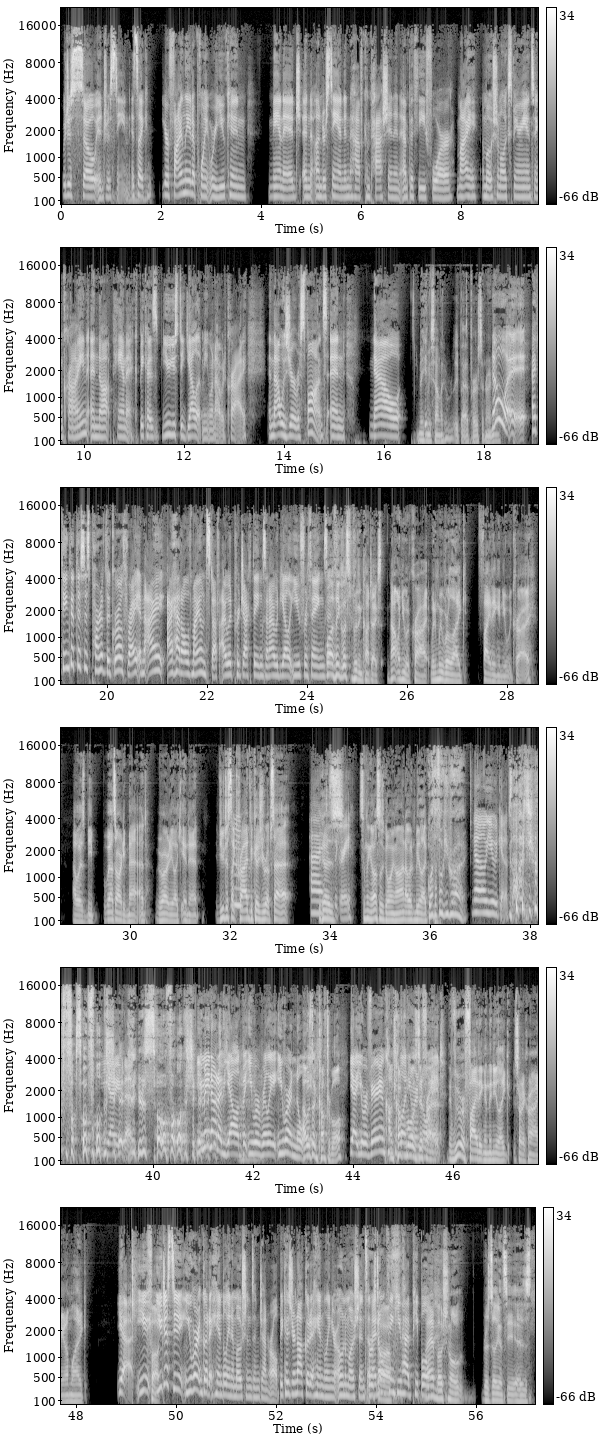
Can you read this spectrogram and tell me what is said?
which is so interesting. It's mm-hmm. like you're finally at a point where you can manage and understand and have compassion and empathy for my emotional experience and crying and not panic because you used to yell at me when I would cry. And that was your response. And now making me sound like a really bad person right now. no, I, I think that this is part of the growth, right? And I, I had all of my own stuff. I would project things and I would yell at you for things. Well, I think let's put it in context. Not when you would cry. When we were like fighting and you would cry, I was be. I was already mad. We were already like in it. If you just like Hmm. cried because you were upset, I because disagree. something else was going on, I wouldn't be like, "What the fuck are you crying?" No, you would get upset. You're so full of Yeah, shit. you did. You're so full of shit. You may not have yelled, but you were really you were annoyed. I was uncomfortable. yeah, you were very uncomfortable, Uncomfortable is and you were annoyed. different. If we were fighting and then you like started crying, and I'm like, Yeah, you Fuck. you just didn't you weren't good at handling emotions in general because you're not good at handling your own emotions, and I don't off, think you had people my emotional resiliency is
